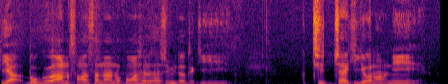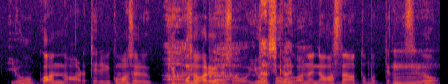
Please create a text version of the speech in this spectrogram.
いや僕はあの三三のあのコマーシャル最初見た時、ちっちゃい企業なのによくあんなあれテレビコマーシャル結構流れるでしょ？よくあんなに流したなと思ってるんですけど、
